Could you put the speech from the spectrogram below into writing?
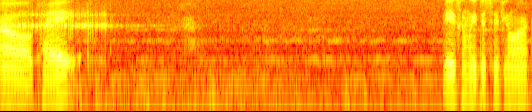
Okay. You can lead this if you want.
